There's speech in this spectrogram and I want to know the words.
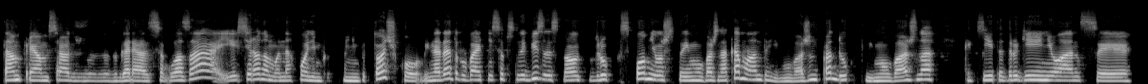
там прям сразу же загораются глаза, и все равно мы находим какую-нибудь точку. Иногда это бывает не собственный бизнес, но вдруг вспомнил, что ему важна команда, ему важен продукт, ему важно какие-то другие нюансы.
